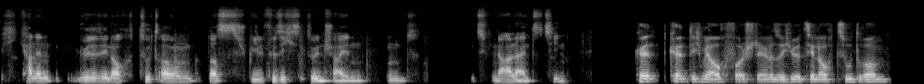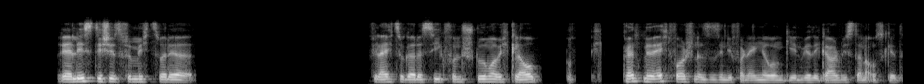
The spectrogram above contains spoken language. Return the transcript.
ich kann den, würde denen auch zutrauen, das Spiel für sich zu entscheiden und ins Finale einzuziehen. Könnt, könnte ich mir auch vorstellen. Also ich würde es ihnen auch zutrauen. Realistisch ist für mich zwar der, vielleicht sogar der Sieg von Sturm, aber ich glaube, ich könnte mir echt vorstellen, dass es in die Verlängerung gehen wird, egal wie es dann ausgeht.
